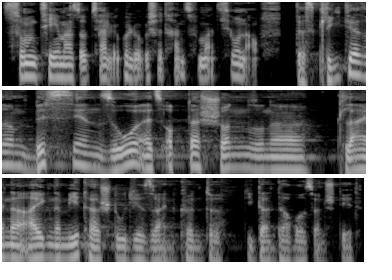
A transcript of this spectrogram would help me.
zum Thema sozial-ökologische Transformation auf. Das klingt ja so ein bisschen so, als ob das schon so eine kleine eigene Metastudie sein könnte, die dann daraus entsteht.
